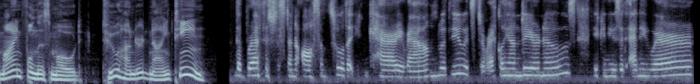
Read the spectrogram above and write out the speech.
Mindfulness Mode 219. The breath is just an awesome tool that you can carry around with you. It's directly under your nose. You can use it anywhere.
